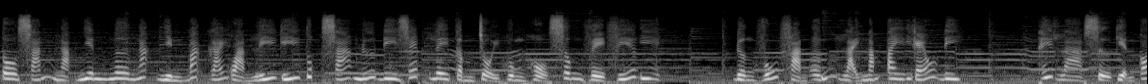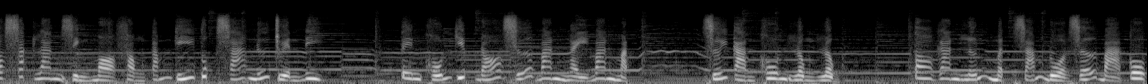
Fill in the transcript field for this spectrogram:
tô sán ngạc nhiên ngơ ngác nhìn bác gái quản lý ký túc xá nữ đi dép lê cầm chổi hùng hổ xông về phía y. Đường vũ phản ứng lại nắm tay kéo đi. Thế là sự kiện có sắc lang rình mò phòng tắm ký túc xá nữ truyền đi. Tên khốn kiếp đó giữa ban ngày ban mặt. Dưới càn khôn lồng lộng. To gan lớn mật dám đùa giỡn bà cô.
